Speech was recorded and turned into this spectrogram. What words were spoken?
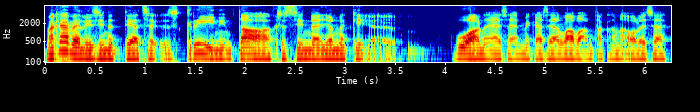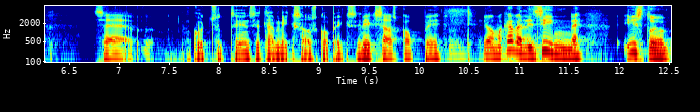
Mä kävelin sinne, tiedätkö, screenin taakse sinne jonnekin äh, huoneeseen, mikä siellä lavan takana oli se, se Kutsuttiin sitä miksauskopiksi. miksauskoppiin. Joo, mä kävelin sinne, istuin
